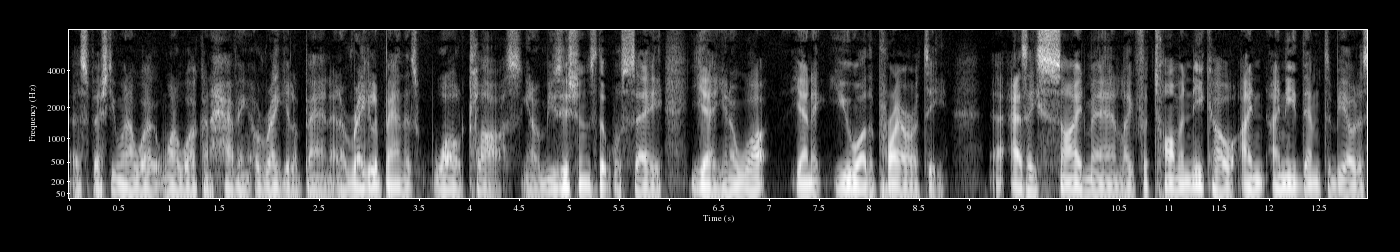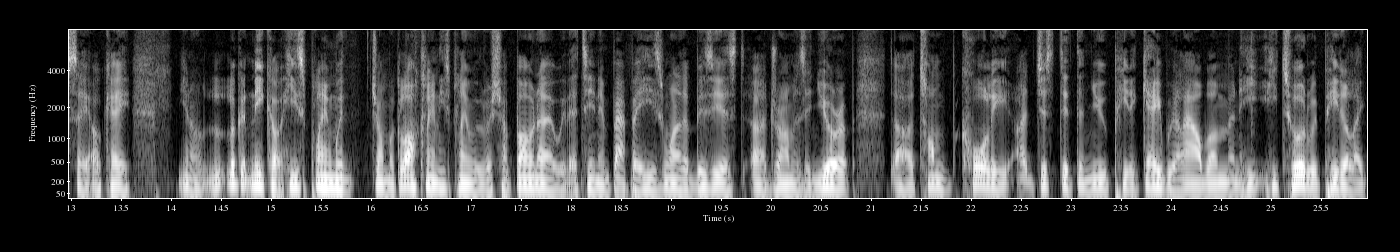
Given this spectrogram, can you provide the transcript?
especially when I work, want to work on having a regular band and a regular band that's world class. You know, musicians that will say, "Yeah, you know what, Janek, you are the priority." As a sideman, like for Tom and Nico, I I need them to be able to say, "Okay." You know, look at Nico. He's playing with John McLaughlin. He's playing with Richard Bona, with Etienne Mbappe. He's one of the busiest uh, drummers in Europe. Uh, Tom Cawley I just did the new Peter Gabriel album, and he, he toured with Peter like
